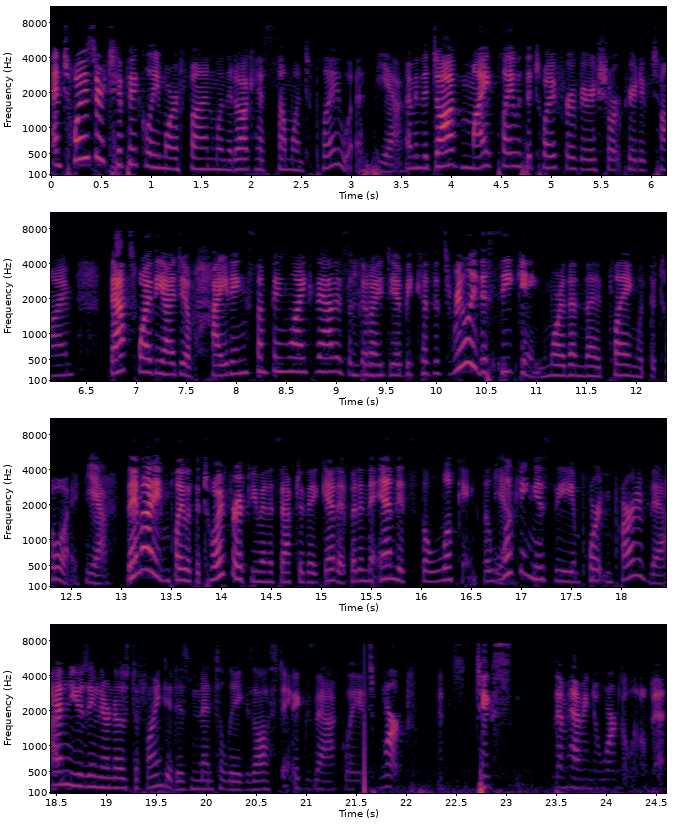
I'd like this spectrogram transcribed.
And toys are typically more fun when the dog has someone to play with. Yeah. I mean, the dog might play with the toy for a very short period of time. That's why the idea of hiding something like that is a good Mhm. idea because it's really the seeking more than the playing with the toy. Yeah. They might even play with the toy for a few minutes after they get it, but in the end, it's the looking. The Yeah. looking is the important part of that. And using their nose to find it is mentally exhausting. exactly, it's work. It takes them having to work a little bit.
